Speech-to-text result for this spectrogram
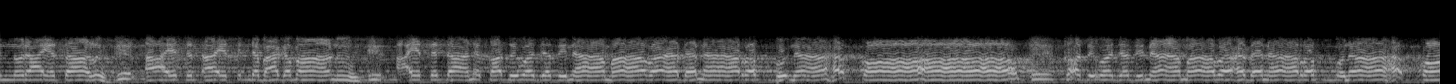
നിന്നൊരായത്താണ് ആയത്ത് ആയത്തിന്റെ ഭാഗമാണ്. ആയത്തെന്താണ് കത് حقا قد وجدنا ما وعدنا ربنا حقا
